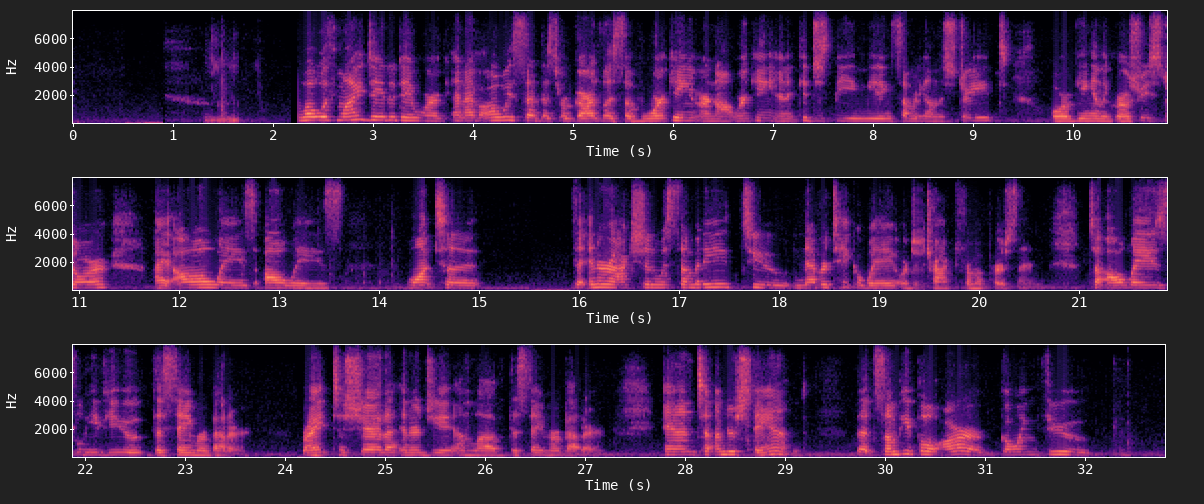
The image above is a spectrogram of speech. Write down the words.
Well, with my day to day work, and I've always said this regardless of working or not working, and it could just be meeting somebody on the street or being in the grocery store, I always, always want to the interaction with somebody to never take away or detract from a person, to always leave you the same or better, right? To share that energy and love the same or better. And to understand that some people are going through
